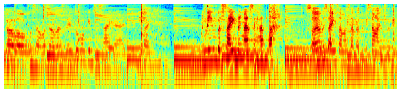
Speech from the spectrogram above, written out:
kalau sama sahabat sendiri itu mungkin susah ya. Jadi mending bersaing dengan sehat lah. soalnya bersaing sama sahabat itu bisa ngancurin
